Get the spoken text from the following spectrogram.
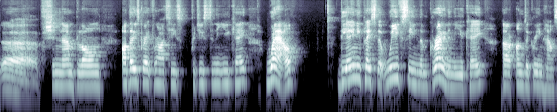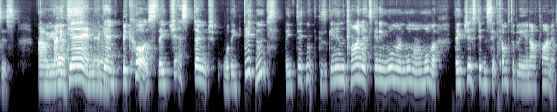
uh, Chenin Blanc? Are those grape varieties produced in the UK? Well, the only place that we've seen them grown in the UK are under greenhouses. Um, Oh, And again, yeah. again, because they just don't, well, they didn't, they didn't, because again, the climate's getting warmer and warmer and warmer. They just didn't sit comfortably in our climate.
